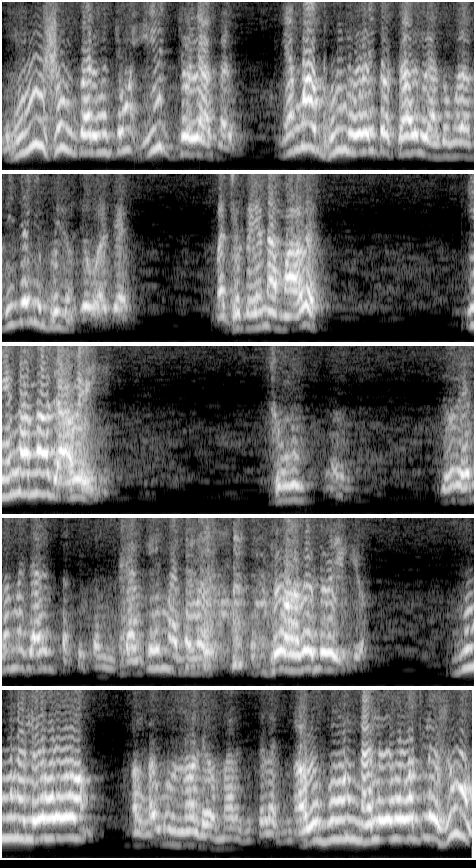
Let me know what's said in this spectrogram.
હું શું કરું છું એ જ જોયા કરું. એમાં ભૂલ હોય તો ચાલ્યા તો મારા બીજાની ભૂલો જોવા જાય. પછી તો એનામાં આવે. એનામાં જ આવે. શું? જો એનામાં જ આવે જો હવે જોઈ ગયો ગુણ લેવો અવગુણ ન લેવો મારે અવગુણ ન લેવો એટલે શું?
